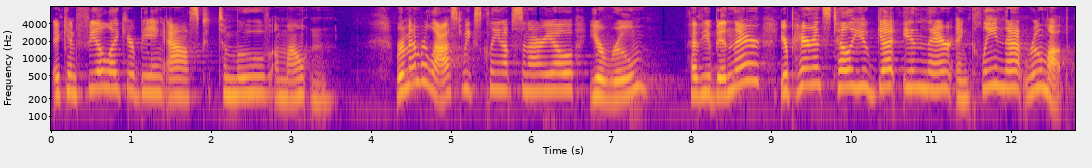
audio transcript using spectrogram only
It can feel like you're being asked to move a mountain. Remember last week's cleanup scenario? Your room? Have you been there? Your parents tell you, get in there and clean that room up.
